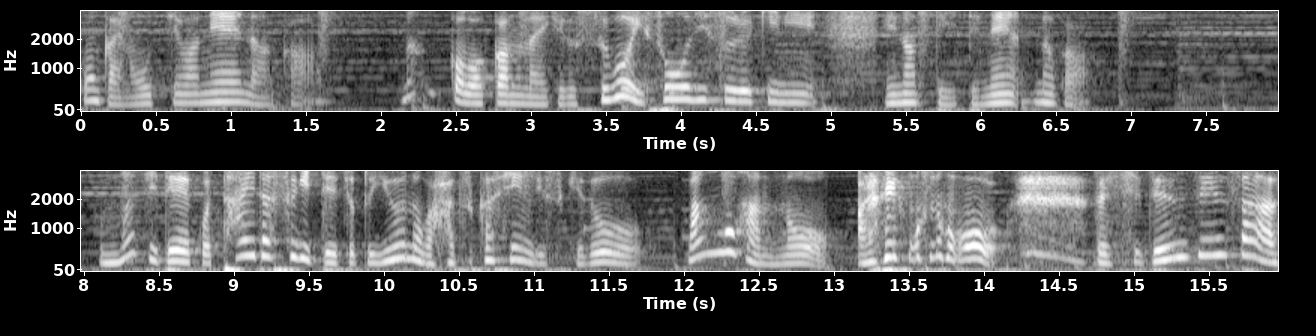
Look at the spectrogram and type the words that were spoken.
今回のお家はねなんかなんかわかんないけどすごい掃除する気になっていてね。なんかマジでこれ平らすぎてちょっと言うのが恥ずかしいんですけど晩ご飯の洗い物を 私全然さ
